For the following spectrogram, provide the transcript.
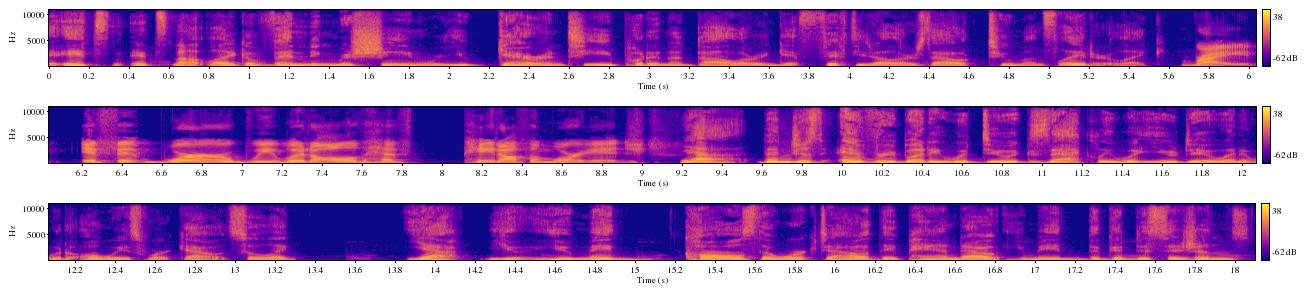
it's it's not like a vending machine where you guarantee put in a dollar and get fifty dollars out two months later. Like Right. If it were, we would all have paid off a mortgage. yeah, then just everybody would do exactly what you do and it would always work out. So like yeah, you you made calls that worked out, they panned out, you made the good decisions.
